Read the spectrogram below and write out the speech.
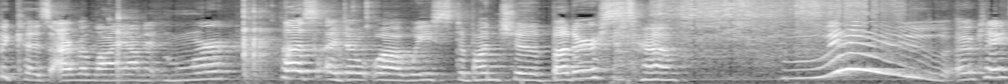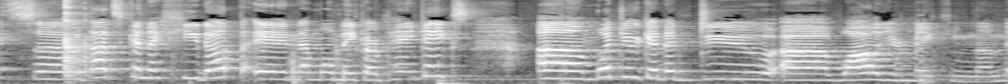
because I rely on it more. Plus, I don't want to waste a bunch of butter, so... Woo! Okay, so that's gonna heat up, and then we'll make our pancakes. Um, what you're gonna do uh, while you're making them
